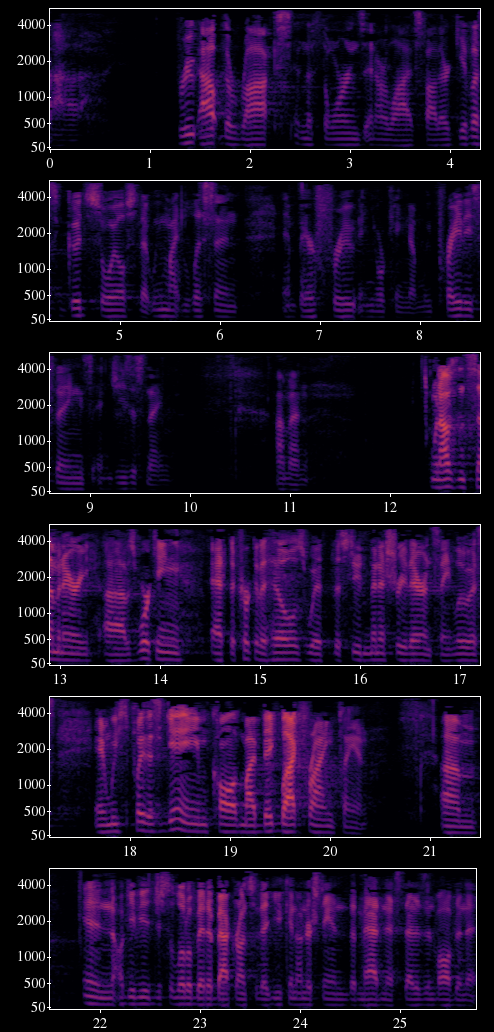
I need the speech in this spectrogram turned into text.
Uh, root out the rocks and the thorns in our lives, Father. Give us good soil so that we might listen and bear fruit in your kingdom. We pray these things in Jesus' name. Amen. When I was in seminary, uh, I was working at the Kirk of the Hills with the student ministry there in St. Louis, and we used to play this game called My Big Black Frying Pan. Um, and I'll give you just a little bit of background so that you can understand the madness that is involved in it.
